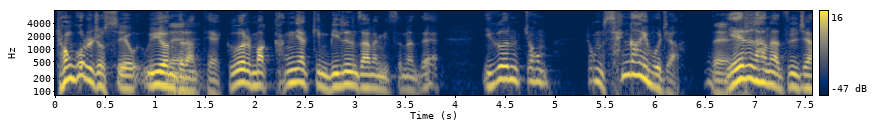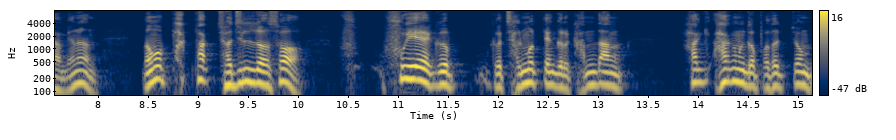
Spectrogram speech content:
경고를 줬어요 의원들한테. 네. 그걸 막 강력히 밀는 사람이 있었는데 이건 좀 좀 생각해 보자. 네. 예를 하나 들자면은 너무 팍팍 저질러서 후, 후에 그, 그 잘못된 걸 감당하는 것보다 좀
